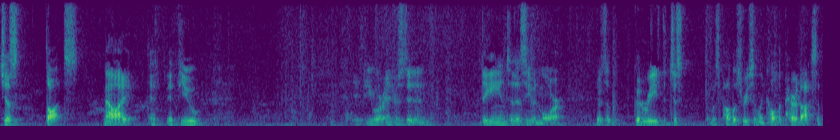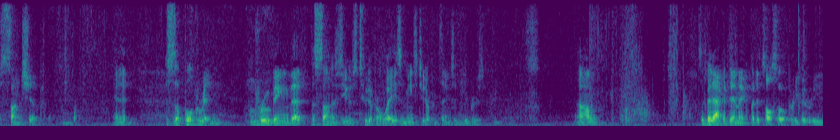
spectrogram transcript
Just thoughts. Now, I if if you if you are interested in digging into this even more, there's a good read that just was published recently called "The Paradox of Sonship," and it this is a book written proving that the son is used two different ways and means two different things in Hebrews. Um, it's a bit academic, but it's also a pretty good read.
